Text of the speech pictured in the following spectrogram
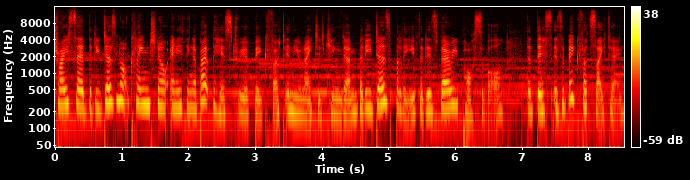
Try said that he does not claim to know anything about the history of Bigfoot in the United Kingdom, but he does believe that it is very possible that this is a Bigfoot sighting.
